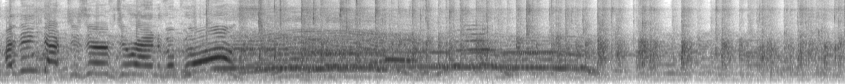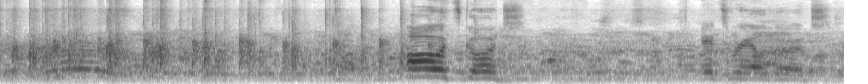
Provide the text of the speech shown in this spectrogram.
I think that deserves a round of applause. It's good. It's real good.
